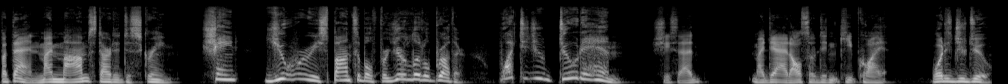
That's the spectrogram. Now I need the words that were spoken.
But then my mom started to scream, Shane, you were responsible for your little brother. What did you do to him? She said. My dad also didn't keep quiet. What did you do?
